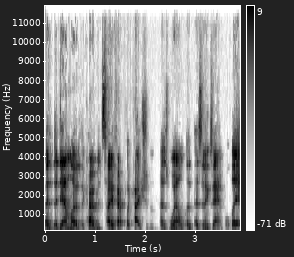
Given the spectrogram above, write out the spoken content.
uh, the download of the COVID safe application as well as an example there.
